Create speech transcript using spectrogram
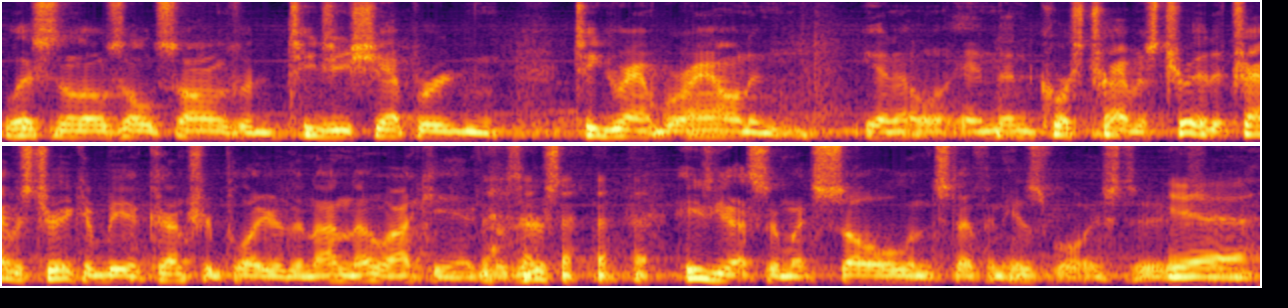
listening to those old songs with T.G. Sheppard and T. Graham Brown, and you know, and then of course Travis Tritt. If Travis Tritt can be a country player, then I know I can because there's he's got so much soul and stuff in his voice too. Yeah.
